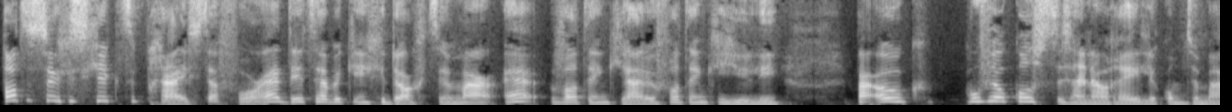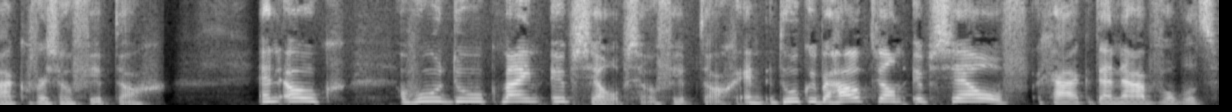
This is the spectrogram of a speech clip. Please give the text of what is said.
Wat is een geschikte prijs daarvoor? Dit heb ik in gedachten. Maar wat denk jij of wat denken jullie? Maar ook, hoeveel kosten zijn nou redelijk om te maken voor zo'n VIP-dag? En ook, hoe doe ik mijn upsell op zo'n VIP-dag? En doe ik überhaupt wel een upsell? Of ga ik daarna bijvoorbeeld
